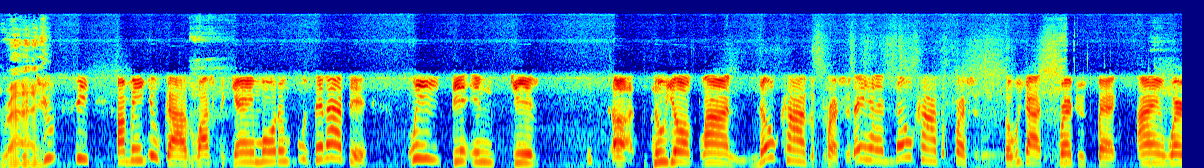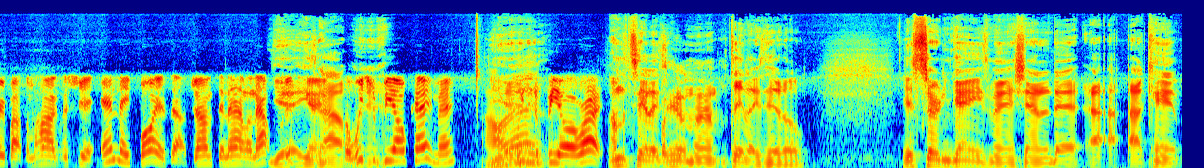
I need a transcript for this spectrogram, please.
Right. Did you see? I mean, you guys watched the game more than than I did. We didn't give uh, New York line no kinds of pressure. They had no kinds of pressure. So we got Fredericks back. I ain't worried about them hogs this year. And they boy is out. Jonathan Allen out. for Yeah, this he's game. out, So we man. should be okay, man. All Yeah. We should be all right. I'm gonna tell you like this here, man. I'm gonna tell you like this here though. It's certain games, man, Shannon, that I I, I can't.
